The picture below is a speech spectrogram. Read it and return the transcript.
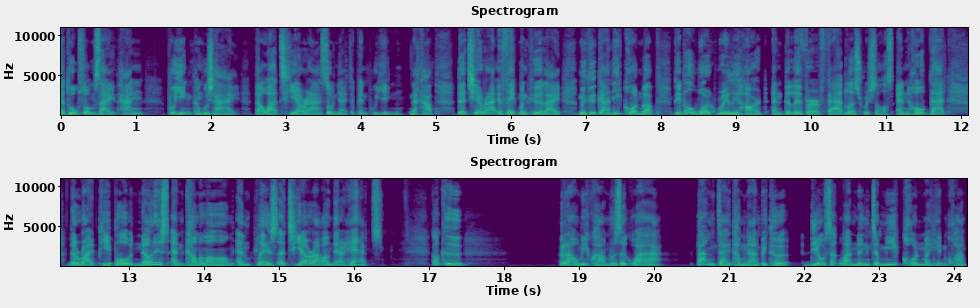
จะถูกสวมใส่ทั้งผู้หญิงทั้งผู้ชาย แต่ว่าเทียร่าส่วนใหญ่จะเป็นผู้หญิงนะครับ the tiara effect มันคืออะไร มันคือการที่คนแบบ people work really hard and deliver fabulous results and hope that the right people notice and come along and place a tiara on their heads ก็คือเรามีความรู้สึกว่า ตั้งใจทำงานไปเถอะ เดี๋ยวสักวันหนึ่งจะมีคนมาเห็นความ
